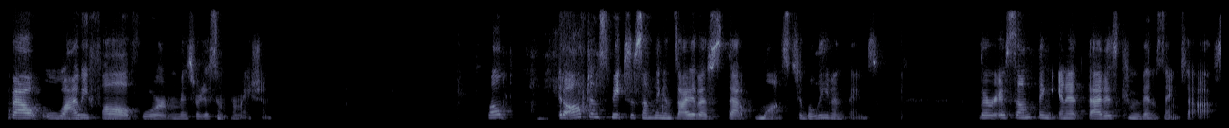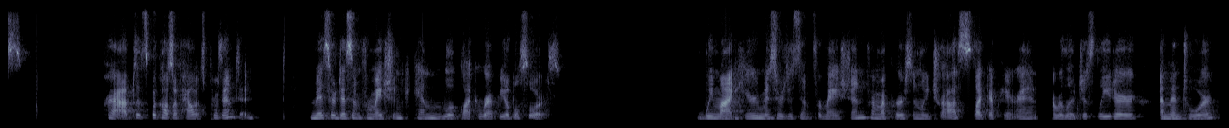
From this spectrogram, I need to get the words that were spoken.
about why we fall for mis or disinformation. Well, it often speaks to something inside of us that wants to believe in things. There is something in it that is convincing to us. Perhaps it's because of how it's presented. Mis or disinformation can look like a reputable source. We might hear mis or disinformation from a person we trust, like a parent, a religious leader, a mentor,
